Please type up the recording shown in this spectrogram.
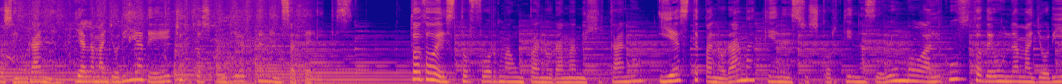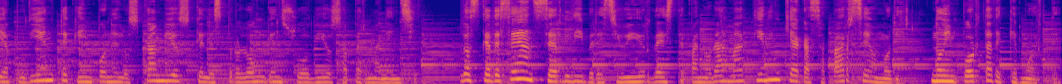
los engañan y a la mayoría de ellos los convierten en satélites. Todo esto forma un panorama mexicano y este panorama tiene sus cortinas de humo al gusto de una mayoría pudiente que impone los cambios que les prolonguen su odiosa permanencia. Los que desean ser libres y huir de este panorama tienen que agazaparse o morir, no importa de qué muerte.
